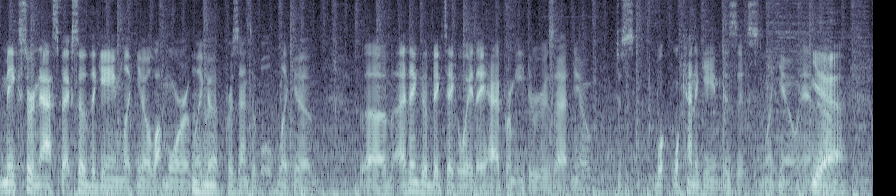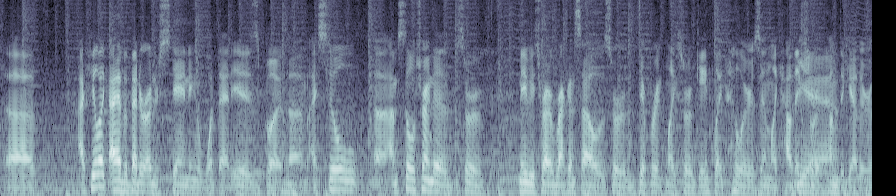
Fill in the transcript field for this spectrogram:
make certain aspects of the game like you know a lot more like uh, presentable. Like, uh, uh, I think the big takeaway they had from E3 is that you know just what, what kind of game is this? Like you know, and Yeah. um, uh, I feel like I have a better understanding of what that is, but um, I still, uh, I'm still trying to sort of maybe try to reconcile sort of different like sort of gameplay pillars and like how they sort of come together.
